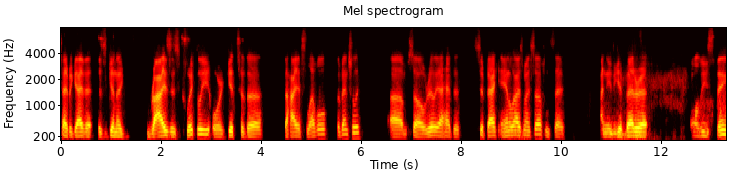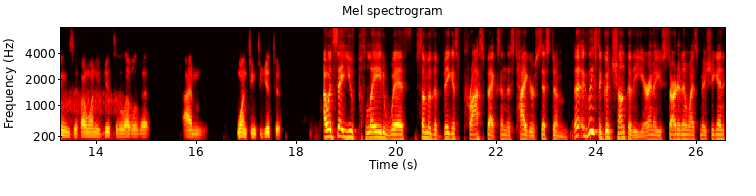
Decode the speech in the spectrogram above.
type of guy that is going to rise as quickly or get to the the highest level eventually. Um, so really, I had to sit back, analyze myself, and say, I need to get better at all these things if I want to get to the level that I'm wanting to get to. I would say you've played with some of the biggest prospects in this Tiger system, at least a good chunk of the year. I know you started in West Michigan.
